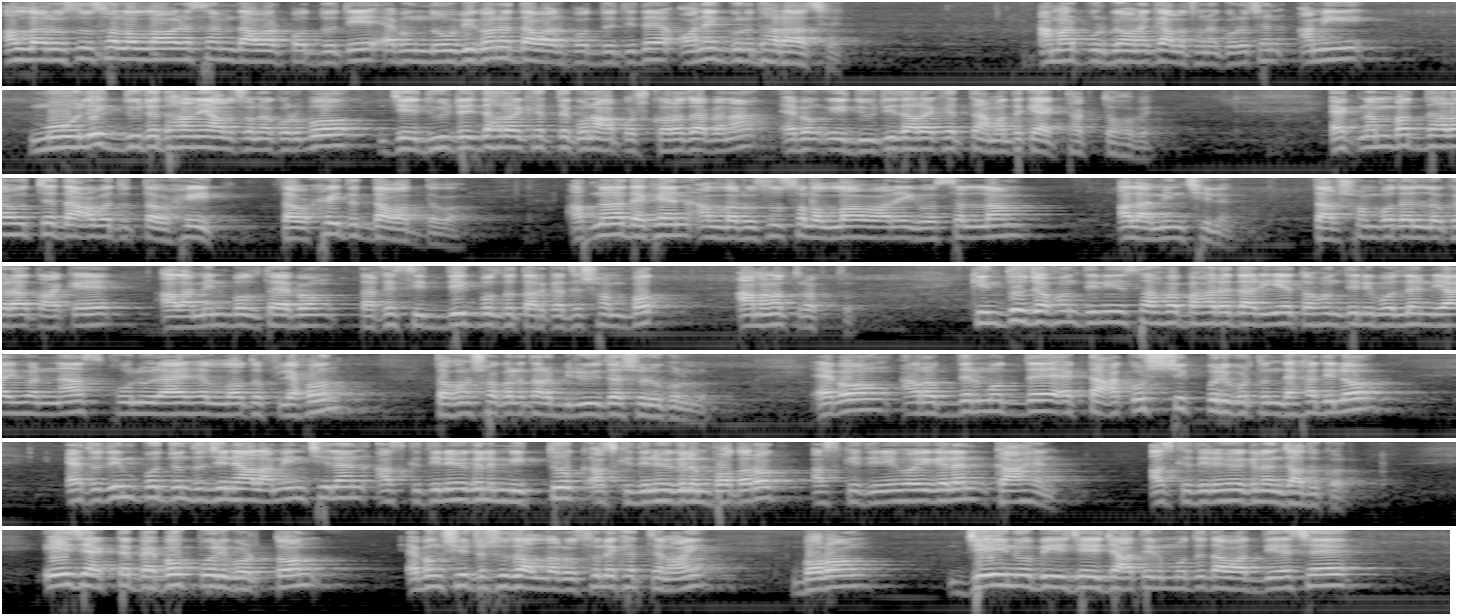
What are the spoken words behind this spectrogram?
আল্লাহ রসুল সাল্লাহ আসলাম দাওয়ার পদ্ধতি এবং নবীগণের দাওয়ার পদ্ধতিতে অনেকগুলো ধারা আছে। আমার পূর্বে অনেকে আলোচনা করেছেন, আমি মৌলিক দুইটা ধারা নিয়ে আলোচনা করব। যে দুইটি ধারার ক্ষেত্রে কোনো আপোষ করা যাবে না এবং এই দুইটি ধারার ক্ষেত্রে আমাদেরকে এক থাকতে হবে। এক নম্বর ধারা হচ্ছে দাওয়াত তাওহিদ, তাওহিদের দাওয়াত দেওয়া। আপনারা দেখেন আল্লাহ রসুল সাল্লাহ আলী ওসাল্লাম আলামিন ছিলেন। তার সম্পদের লোকেরা তাকে আলামিন বলতো এবং তাকে সিদ্দিক বলতো, তার কাছে সম্পদ আমানত রাখত। কিন্তু যখন তিনি সাহবা পাহাড়ে দাঁড়িয়ে তখন তিনি বললেন ইয়াইহান নাস কুলুল আল্লাহফলেহন তখন সকলে তার বিরোধিতা শুরু করল। এবং আরবদের মধ্যে একটা আকস্মিক পরিবর্তন দেখা দিল। এতদিন পর্যন্ত যিনি আলামিন ছিলেন, আজকে তিনি হয়ে গেলেন মৃত্যুক আজকে তিনি হয়ে গেলেন প্রতারক, আজকে তিনি হয়ে গেলেন কাহেন, আজকে তিনি হয়ে গেলেন জাদুকর। এই যে একটা ব্যাপক পরিবর্তন, এবং সেটা শুধু আল্লাহ রসুলের ক্ষেত্রে নয়, বরং যেই নবী যে জাতির মধ্যে দাওয়াত দিয়েছে,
